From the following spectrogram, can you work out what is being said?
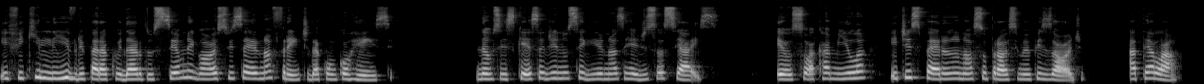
e fique livre para cuidar do seu negócio e sair na frente da concorrência. Não se esqueça de nos seguir nas redes sociais. Eu sou a Camila e te espero no nosso próximo episódio. Até lá!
